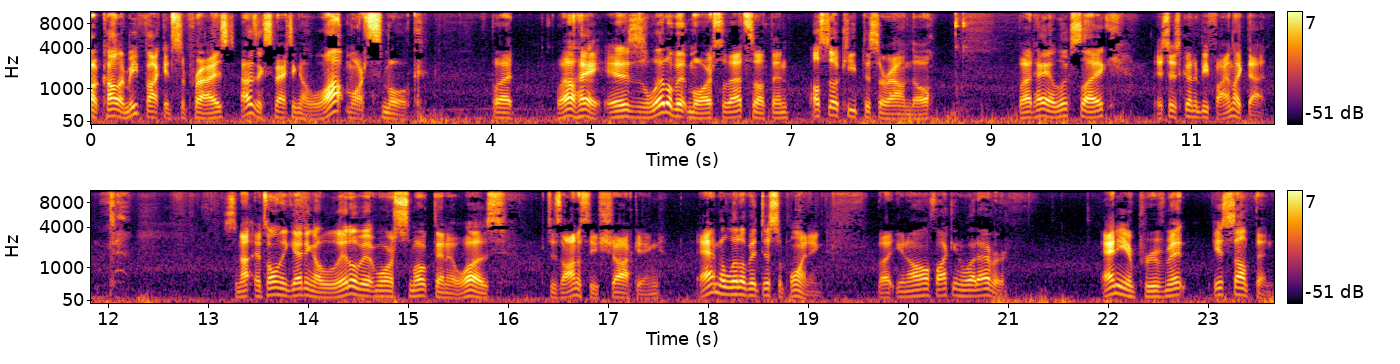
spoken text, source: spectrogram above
Well, color me fucking surprised. I was expecting a lot more smoke. But, well, hey, it is a little bit more, so that's something. I'll still keep this around, though. But, hey, it looks like it's just going to be fine like that. it's, not, it's only getting a little bit more smoke than it was, which is honestly shocking and a little bit disappointing. But, you know, fucking whatever. Any improvement is something.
